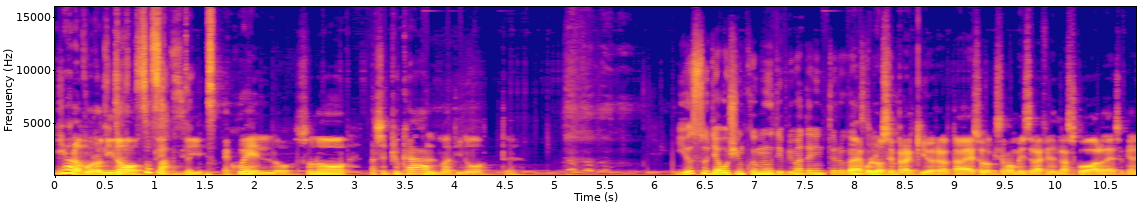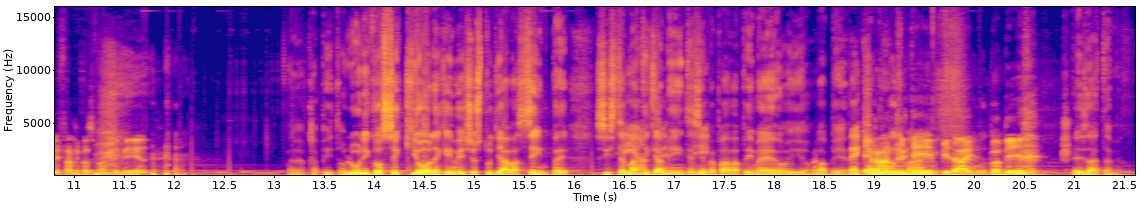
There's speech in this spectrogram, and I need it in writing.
Io lavoro di notte, zi. È quello. Sono... Ma c'è più calma di notte. Io studiavo 5 minuti prima dell'interrogazione. Beh, quello sempre anch'io in realtà. È solo che siamo a mesi alla fine della scuola. Adesso che di fare le cose fatte bene. Eh, ho capito. L'unico secchione che invece studiava sempre sistematicamente, Sì, anzi, si sì. preparava prima ero io. Va bene. Vecchio Erano altri tempi, dai. Va bene. Esattamente.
